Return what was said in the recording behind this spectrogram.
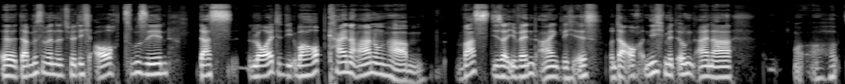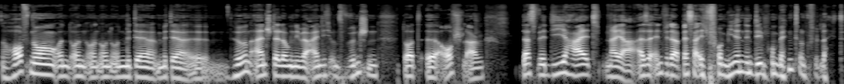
äh, da müssen wir natürlich auch zusehen, dass Leute, die überhaupt keine Ahnung haben, was dieser Event eigentlich ist und da auch nicht mit irgendeiner Hoffnung und, und, und, und, und mit der, mit der äh, Hirneinstellung, die wir eigentlich uns wünschen, dort äh, aufschlagen, dass wir die halt, naja, also entweder besser informieren in dem Moment und vielleicht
